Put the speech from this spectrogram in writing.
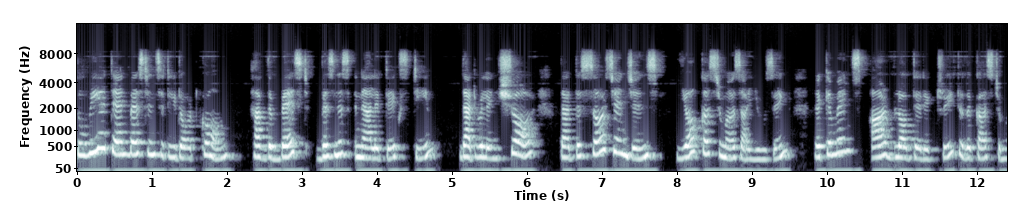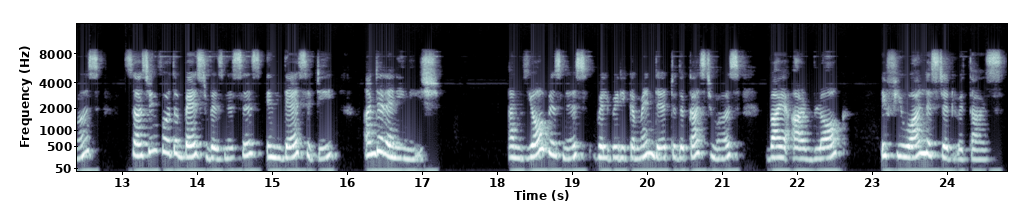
So we at 10bestincity.com have the best business analytics team that will ensure that the search engines your customers are using recommends our blog directory to the customers searching for the best businesses in their city under any niche. And your business will be recommended to the customers via our blog if you are listed with us.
